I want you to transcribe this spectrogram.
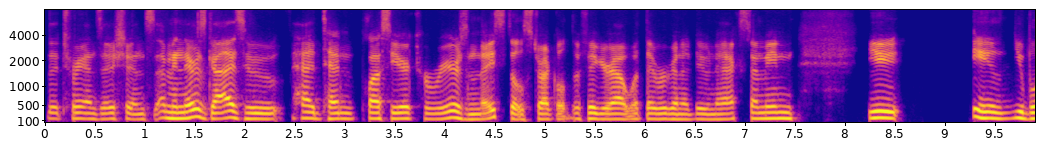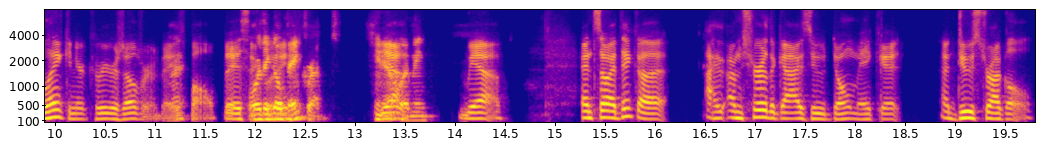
the transitions. I mean, there's guys who had 10 plus year careers and they still struggled to figure out what they were going to do next. I mean, you you, you blink and your career is over in baseball, right. basically. Or they go bankrupt. You know, yeah. I mean, yeah. And so I think uh I, I'm sure the guys who don't make it uh, do struggle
